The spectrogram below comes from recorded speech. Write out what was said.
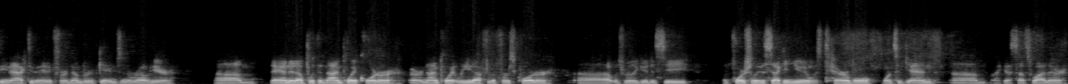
being activated for a number of games in a row here. Um, they ended up with a nine point quarter or nine point lead after the first quarter. Uh, that was really good to see. Unfortunately, the second unit was terrible once again. Um, I guess that's why they're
